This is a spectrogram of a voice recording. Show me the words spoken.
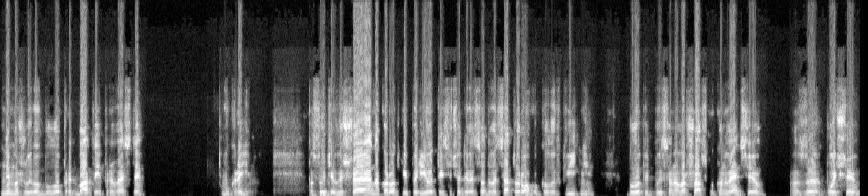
неможливо було придбати і привезти в Україну. По суті, лише на короткий період 1920 року, коли в квітні було підписано Варшавську конвенцію, з Польщею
